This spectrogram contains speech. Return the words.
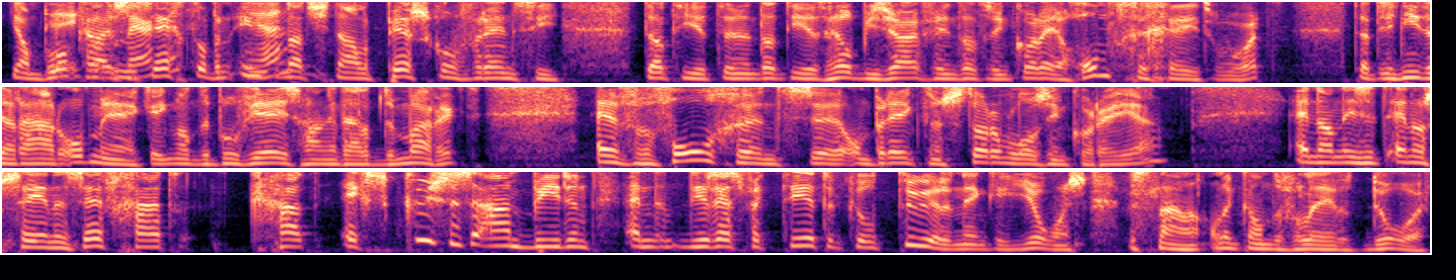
Jan Blokhuizen zegt op een internationale persconferentie... Dat hij, het, eh, dat hij het heel bizar vindt dat er in Korea hond gegeten wordt. Dat is niet een rare opmerking, want de bouviers hangen daar op de markt. En vervolgens uh, ontbreekt er een storm los in Korea. En dan is het NOC-NSF gaat gaat excuses aanbieden en die respecteert de cultuur. En denk ik, jongens, we slaan aan alle kanten volledig door.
